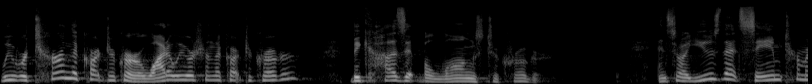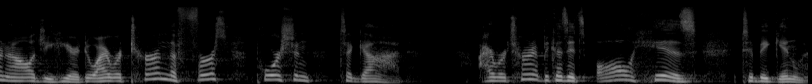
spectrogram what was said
We return the cart to Kroger. Why do we return the cart to Kroger? because it belongs to Kroger. And so I use that same terminology here. Do I return the first portion to God? I return it because it's all His to begin with.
